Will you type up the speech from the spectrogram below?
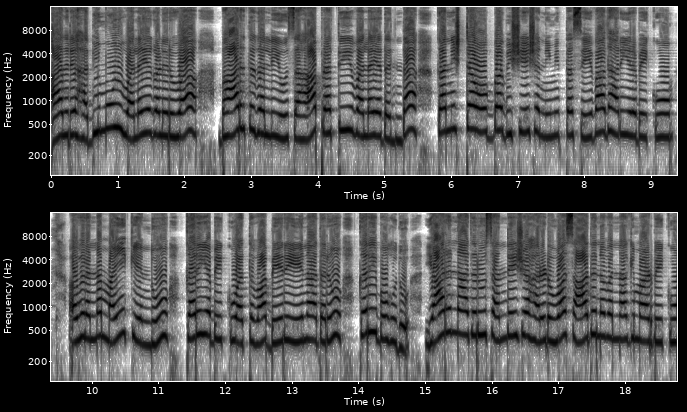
ಆದರೆ ಹದಿಮೂರು ವಲಯಗಳಿರುವ ಭಾರತದಲ್ಲಿಯೂ ಸಹ ಪ್ರತಿ ವಲಯದಿಂದ ಕನಿಷ್ಠ ಒಬ್ಬ ವಿಶೇಷ ನಿಮಿತ್ತ ಸೇವಾಧಾರಿ ಇರಬೇಕು. ಅವರನ್ನು ಮೈಕ್ ಎಂದು ಕರೆಯಬೇಕು ಅಥವಾ ಬೇರೆ ಏನಾದರೂ ಕರೆಯಬಹುದು ಯಾರನ್ನಾದರೂ ಸಂದೇಶ ಹರಡುವ ಸಾಧನವನ್ನಾಗಿ ಮಾಡಬೇಕು.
